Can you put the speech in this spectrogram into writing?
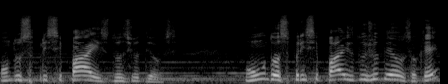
um dos principais dos judeus. Um dos principais dos judeus, ok?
